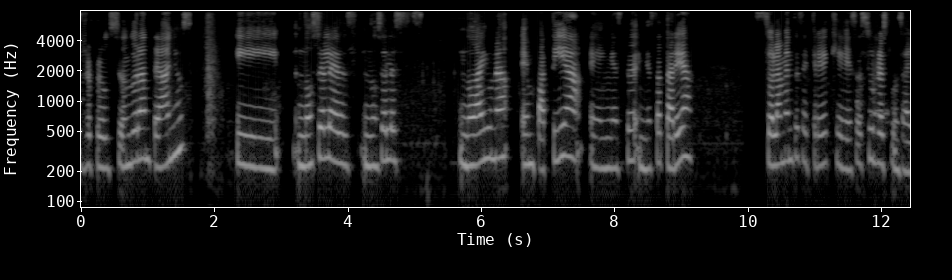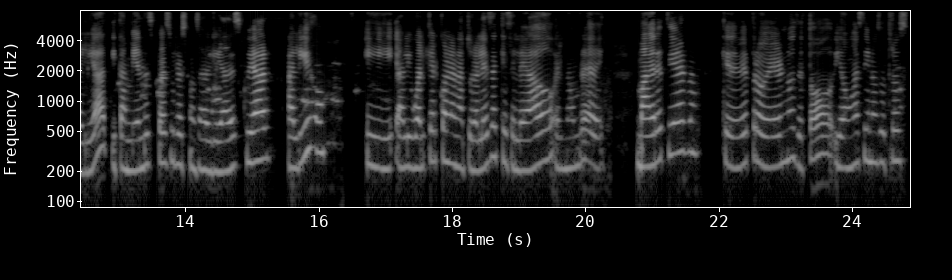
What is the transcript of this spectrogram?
reproducción durante años y no se les, no se les, no hay una empatía en, este, en esta tarea solamente se cree que esa es su responsabilidad y también después su responsabilidad es cuidar al hijo y al igual que con la naturaleza que se le ha dado el nombre de Madre Tierra que debe proveernos de todo y aún así nosotros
